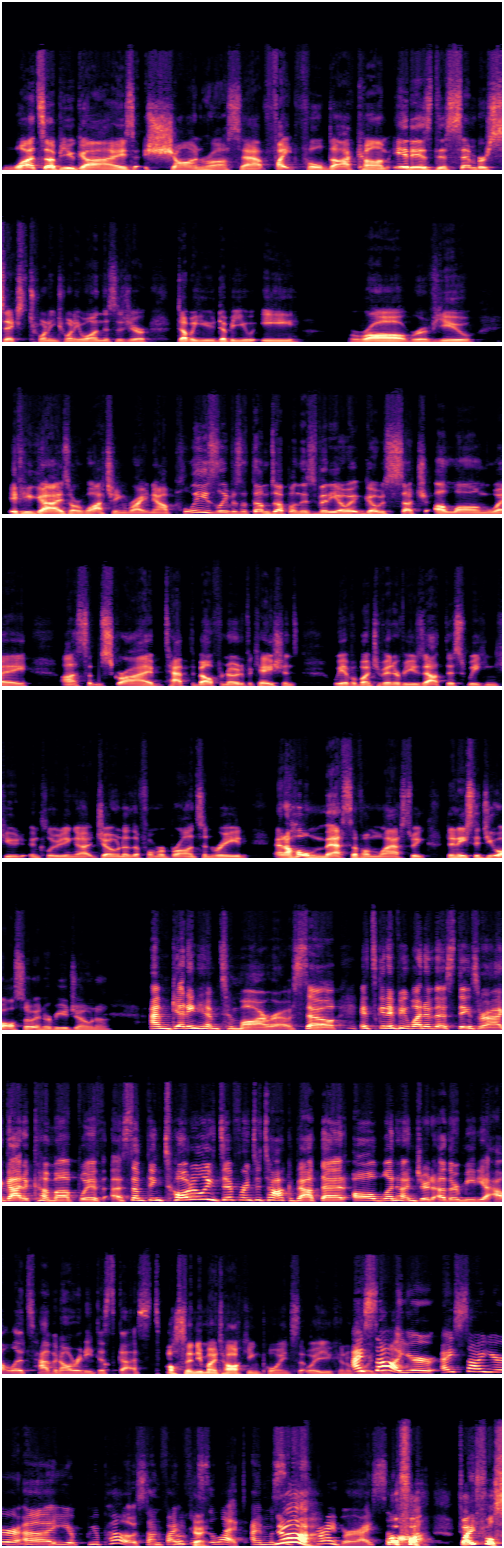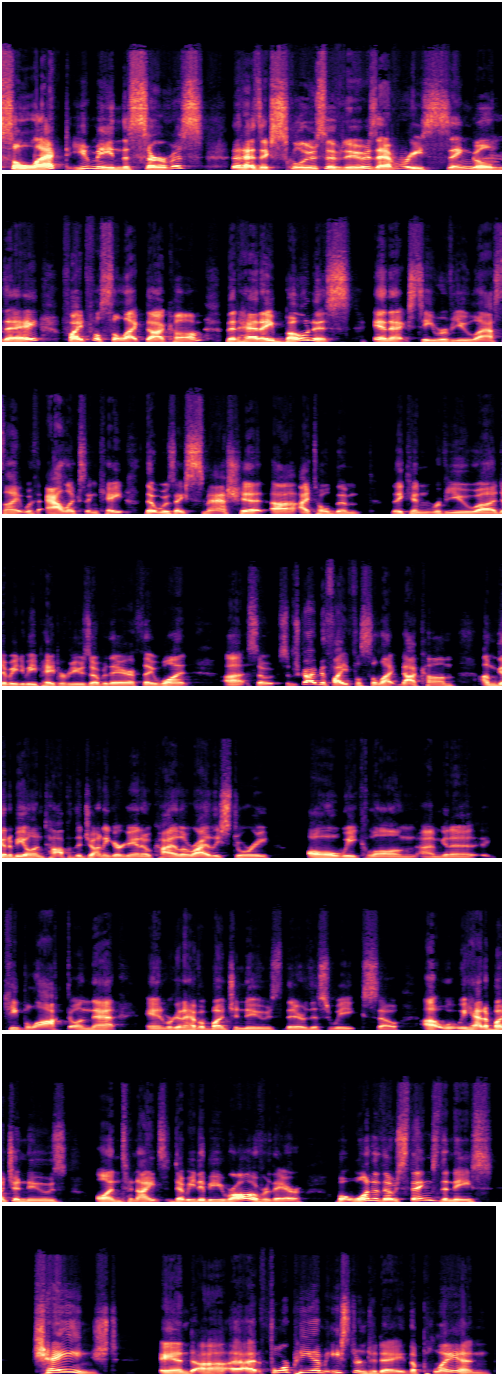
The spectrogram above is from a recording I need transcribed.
What's up, you guys? Sean Ross Sapp, Fightful.com. It is December 6th, 2021. This is your WWE Raw review. If you guys are watching right now, please leave us a thumbs up on this video. It goes such a long way. Uh, subscribe, tap the bell for notifications. We have a bunch of interviews out this week, including uh, Jonah, the former Bronson Reed, and a whole mess of them last week. Denise, did you also interview Jonah? I'm getting him tomorrow. So it's going to be one of those things where I got to come up with uh, something totally different to talk about that all 100 other media outlets haven't already discussed. I'll send you my talking points. That way you can I saw them. your I saw your uh your your post on Fightful okay. Select. I'm a yeah. subscriber. I saw. Well, F- Fightful Select? You mean the service that has exclusive news every single day? FightfulSelect.com that had a bonus NXT review last night with Alex and Kate. That was a smash hit. Uh, I told them they can review uh, WWE pay per views over there if they want. Uh, so subscribe to FightfulSelect.com. I'm going to be on top of the Johnny Gargano Kyle O'Reilly story all week long. I'm going to keep locked on that. And we're going to have a bunch of news there this week. So uh, we had a bunch of news on tonight's WWE Raw over there. But one of those things, Denise, changed. And uh, at 4 p.m. Eastern today, the plan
